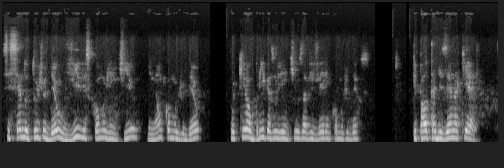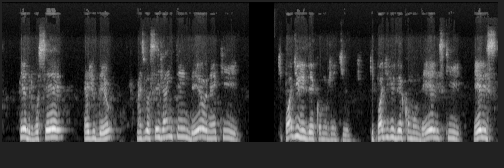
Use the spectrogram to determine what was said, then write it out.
se sendo tu judeu, vives como gentio e não como judeu, por que obrigas os gentios a viverem como judeus? O que Paulo está dizendo aqui é: Pedro, você é judeu, mas você já entendeu né, que, que pode viver como gentil, que pode viver como um deles, que eles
